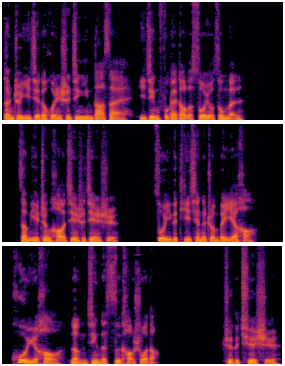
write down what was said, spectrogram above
但这一届的魂师精英大赛已经覆盖到了所有宗门。”咱们也正好见识见识，做一个提前的准备也好。霍雨浩冷静的思考说道：“这个确实，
